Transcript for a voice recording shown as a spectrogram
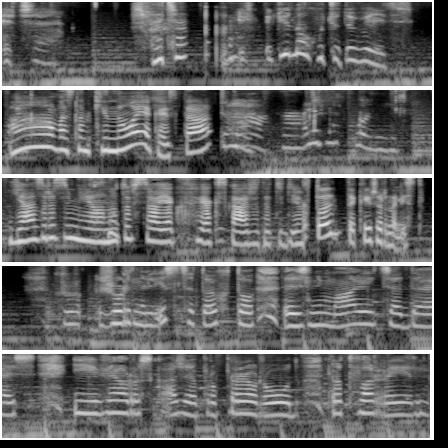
Швидше. Швидше. Кіно хочу дивитися. А, у вас там кіно якесь, так? Так. А я. Я зрозуміла. Ну то все, як, як скажете тоді. Хто такий журналіст? Журналіст це той, хто е, знімається десь і він розказує про природу, про тварин.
